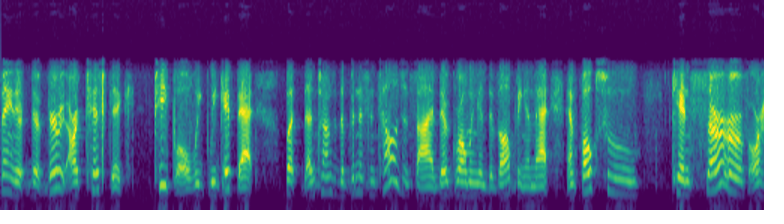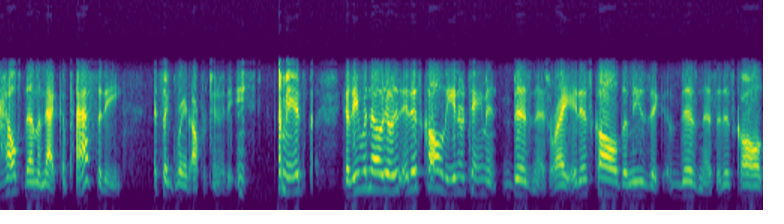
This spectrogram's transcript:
thing. They're, they're very artistic people. We we get that, but in terms of the business intelligence side, they're growing and developing in that. And folks who can serve or help them in that capacity, it's a great opportunity. I mean, it's because even though it is called the entertainment business, right? It is called the music business. It is called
